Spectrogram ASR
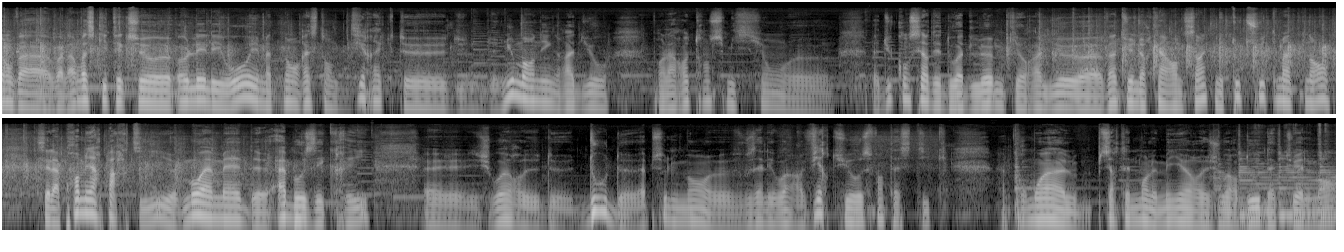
On va, voilà, on va se quitter avec ce Olé Léo et maintenant on reste en direct euh, de New Morning Radio pour la retransmission euh, bah, du concert des Doigts de l'Homme qui aura lieu à 21h45. Mais tout de suite maintenant, c'est la première partie. euh, Mohamed Abozekri, joueur de doud, absolument, vous allez voir, un virtuose fantastique. Pour moi, certainement le meilleur joueur d'oud actuellement.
